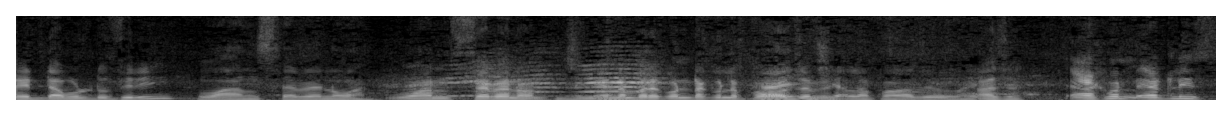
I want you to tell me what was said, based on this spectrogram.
Eight double two three. One seven one. One seven one. এই নাম্বারে কন্ট্যাক্ট করলে পাওয়া যাবে। ইনশাল্লাহ পাওয়া যাবে ভাই। আচ্ছা এখন অ্যাটলিস্ট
